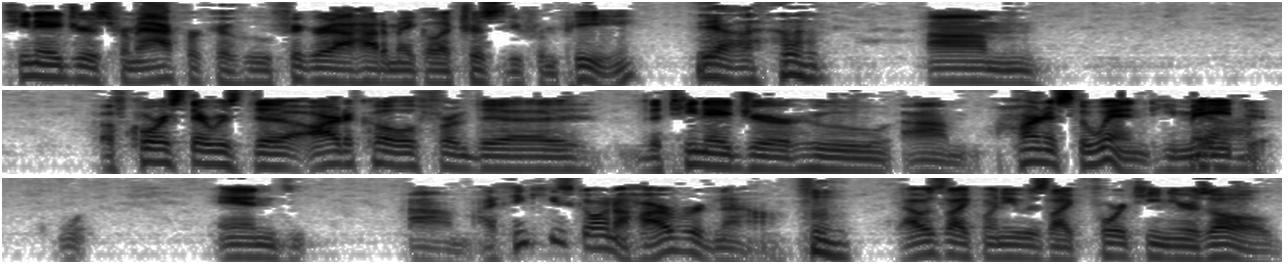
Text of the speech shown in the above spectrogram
teenagers from Africa who figured out how to make electricity from pee. yeah, Um, of course, there was the article from the the teenager who um, harnessed the wind. He made, and um, I think he's going to Harvard now. Hmm. that was like when he was like 14 years old.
